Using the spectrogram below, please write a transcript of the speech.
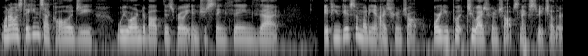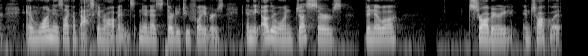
When I was taking psychology, we learned about this really interesting thing that if you give somebody an ice cream shop or you put two ice cream shops next to each other and one is like a Baskin Robbins and it has 32 flavors and the other one just serves vanilla, strawberry and chocolate.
